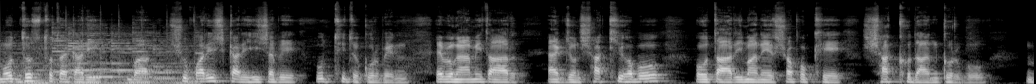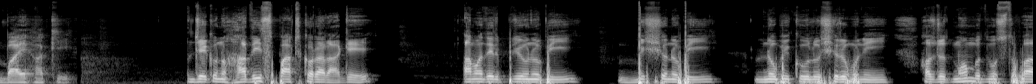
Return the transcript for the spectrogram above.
মধ্যস্থতাকারী বা সুপারিশকারী হিসাবে উত্থিত করবেন এবং আমি তার একজন সাক্ষী হব ও তার ইমানের সপক্ষে সাক্ষ্য দান করব। বাইহাকি যে কোনো হাদিস পাঠ করার আগে আমাদের প্রিয় নবী বিশ্বনবী নবিকুল ও শিরোমণি হজরত মোহাম্মদ মুস্তফা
